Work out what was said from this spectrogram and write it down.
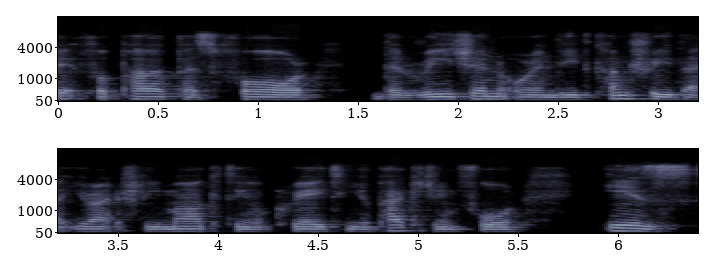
fit for purpose for the region or indeed country that you're actually marketing or creating your packaging for is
